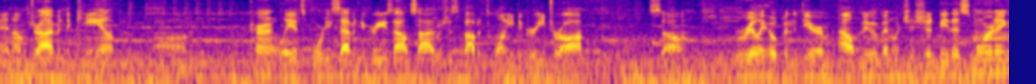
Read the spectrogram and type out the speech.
and I'm driving to camp. Currently, it's 47 degrees outside, which is about a 20 degree drop. So, really hoping the deer are out moving, which they should be this morning.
